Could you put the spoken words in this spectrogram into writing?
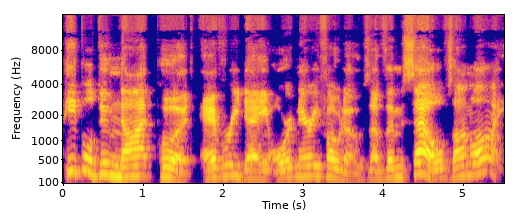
People do not put everyday, ordinary photos of themselves online.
